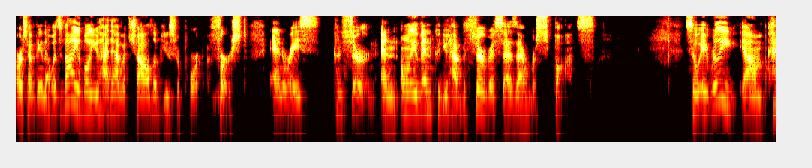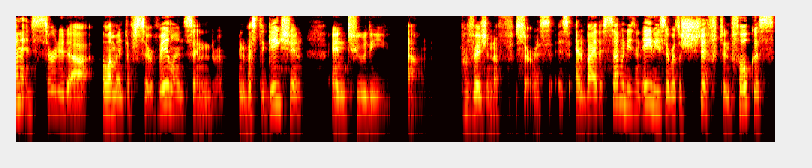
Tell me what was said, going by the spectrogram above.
or something that was valuable. You had to have a child abuse report first and raise concern, and only then could you have the service as a response. So it really um, kind of inserted a element of surveillance and investigation into the um, provision of services. And by the 70s and 80s, there was a shift in focus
